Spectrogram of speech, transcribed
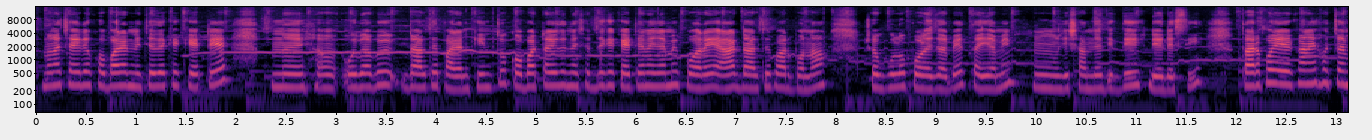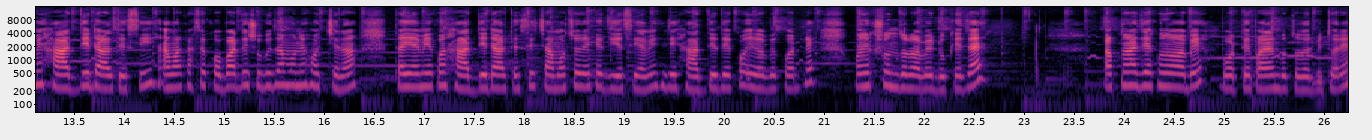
আপনারা চাইলে কভারের নিচে দেখে কেটে ওইভাবে ডালতে পারেন। কিন্তু কভারটা যদি নিচের দিকে কেটে নেই আমি পরে আর ডালতে পারব না। সবগুলো পড়ে যাবে, তাই আমি যে সামনের দিক দিয়ে ডেলেছি তারপরে এখানে হচ্ছে আমি হাত দিয়ে ডালতেছি। আমার কাছে কভার দিয়ে সুবিধা মনে হচ্ছে না, তাই আমি এখন হাত দিয়ে ডালতেছি। চামচও রেখে দিয়েছি আমি। যে হাত দিয়ে দেখো, এভাবে করলে অনেক সুন্দরভাবে ঢুকে যায়। আপনারা যে কোনোভাবে ভরতে পারেন বোতলের ভিতরে।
